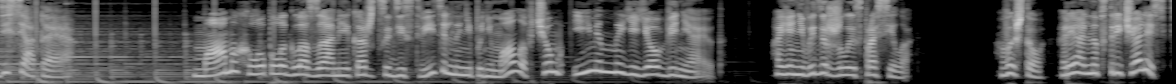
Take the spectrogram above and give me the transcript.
десятая. Мама хлопала глазами и, кажется, действительно не понимала, в чем именно ее обвиняют. А я не выдержала и спросила. «Вы что, реально встречались?»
